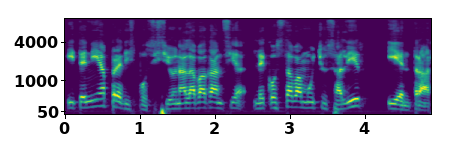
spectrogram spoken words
y tenía predisposición a la vagancia, le costaba mucho salir y entrar.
